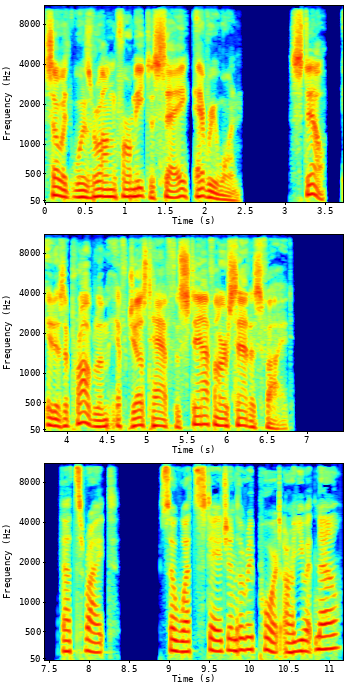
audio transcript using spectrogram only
so it was wrong for me to say everyone. Still, it is a problem if just half the staff are satisfied. That's right. So what stage in the report are you at now?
